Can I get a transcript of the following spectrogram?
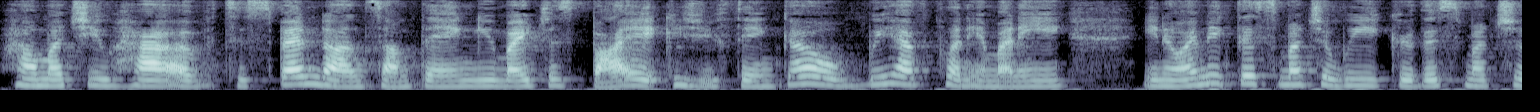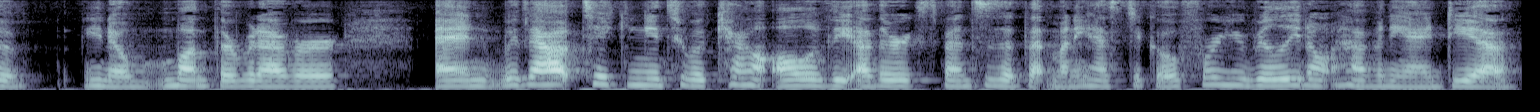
how much you have to spend on something, you might just buy it because you think, oh, we have plenty of money. You know, I make this much a week or this much a you know month or whatever. And without taking into account all of the other expenses that that money has to go for you really don't have any idea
